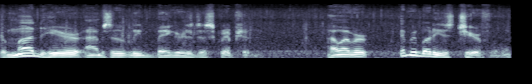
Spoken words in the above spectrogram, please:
The mud here absolutely beggars description. However, everybody is cheerful,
